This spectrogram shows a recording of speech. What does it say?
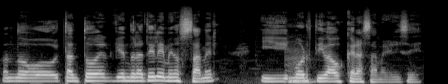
Cuando están todos viendo la tele, menos Summer. Y Mm. Morty va a buscar a Summer y dice:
